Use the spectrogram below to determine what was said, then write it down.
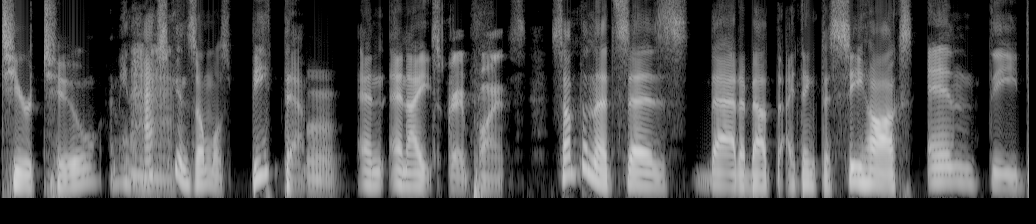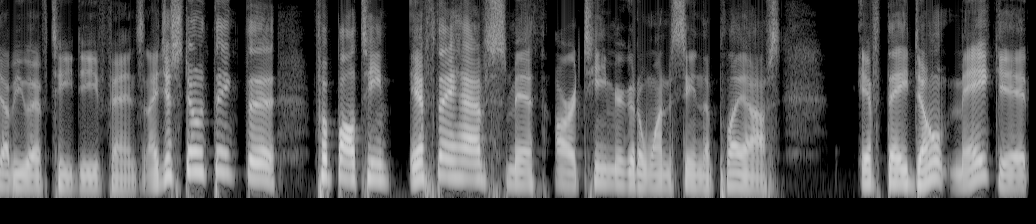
tier two. I mean, Mm. Haskins almost beat them. Mm. And and I It's great point. something that says that about the, I think the Seahawks and the WFT defense. And I just don't think the football team, if they have Smith, are a team you're going to want to see in the playoffs. If they don't make it,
